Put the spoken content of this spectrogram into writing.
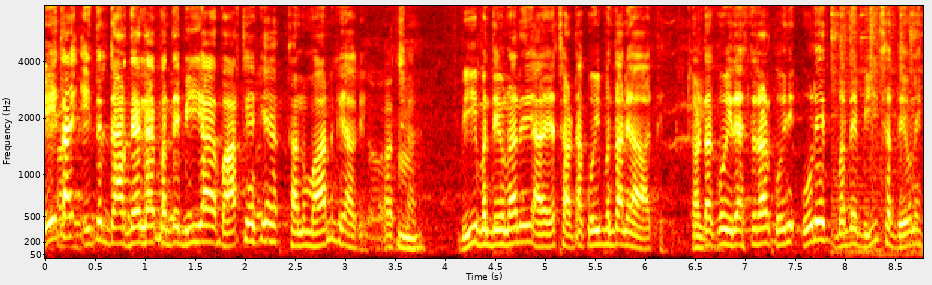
ਇਹ ਤਾਂ ਇੱਧਰ ਡਰਦੇ ਨੇ ਬੰਦੇ 20 ਆ ਬਾਹਰ ਤੇ ਕਿ ਸਾਨੂੰ ਮਾਰਨਗੇ ਆ ਕੇ। ਅੱਛਾ। 20 ਬੰਦੇ ਉਹਨਾਂ ਨੇ ਆਏ ਸਾਡਾ ਕੋਈ ਬੰਦਾ ਨਹੀਂ ਆਇਆ ਇੱਥੇ। ਸਾਡਾ ਕੋਈ ਰਿਸ਼ਤੇਦਾਰ ਕੋਈ ਨਹੀਂ। ਉਹਦੇ ਬੰਦੇ 20 ਸੱਦੇ ਉਹਨੇ।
